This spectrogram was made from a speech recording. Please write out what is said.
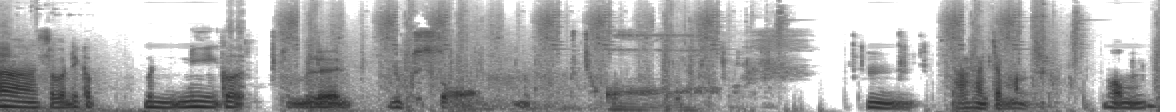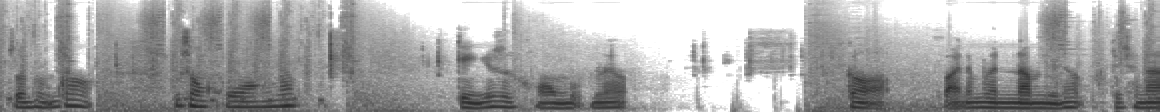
อ่า สวัสดีครับวันนี้ก็จะมาเล่นลูกโซ่อืมท่าทางจะมันผมส่วนผมก็ลูกซองควงครับ เก่งที่สุดของผมแล้ว ก็ฝ่ายน้ำเงินนำอยู่นะครับ จะชนะ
